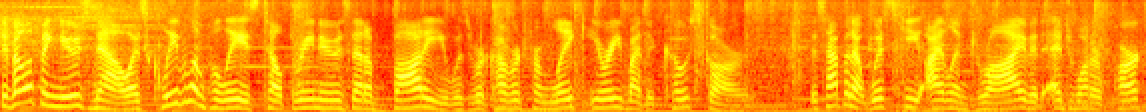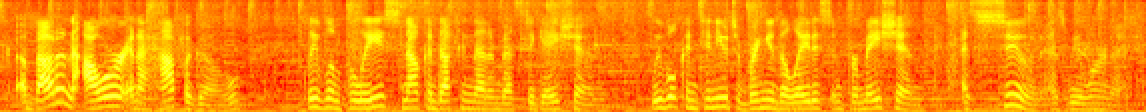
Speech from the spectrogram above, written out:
Developing news now as Cleveland police tell 3 News that a body was recovered from Lake Erie by the Coast Guard. This happened at Whiskey Island Drive at Edgewater Park about an hour and a half ago. Cleveland police now conducting that investigation. We will continue to bring you the latest information as soon as we learn it.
